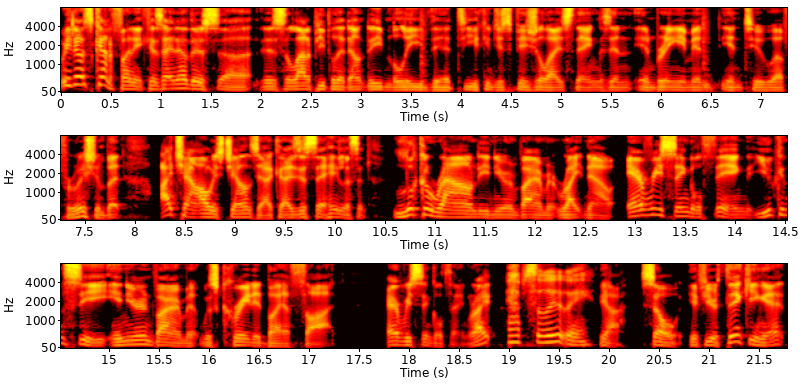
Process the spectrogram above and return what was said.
Well, you know, it's kind of funny because I know there's uh, there's a lot of people that don't even believe that you can just visualize things and, and bring them in, into uh, fruition. But I cha- always challenge that I just say, hey, listen, look around in your environment right now. Every single thing that you can see in your environment was created by a thought. Every single thing, right? Absolutely. Yeah. So if you're thinking it,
